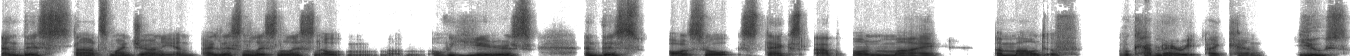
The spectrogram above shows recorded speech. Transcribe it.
And this starts my journey. And I listen, listen, listen over years. And this also stacks up on my amount of vocabulary I can use.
